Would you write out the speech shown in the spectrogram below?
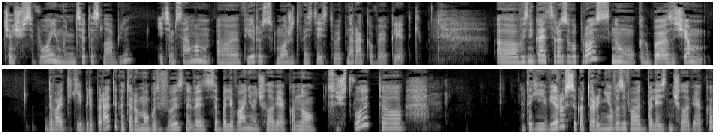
чаще всего иммунитет ослаблен, и тем самым э, вирус может воздействовать на раковые клетки. Э, возникает сразу вопрос, ну, как бы, а зачем давать такие препараты, которые могут вызвать заболевание у человека? Но существует э, такие вирусы, которые не вызывают болезнь человека.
